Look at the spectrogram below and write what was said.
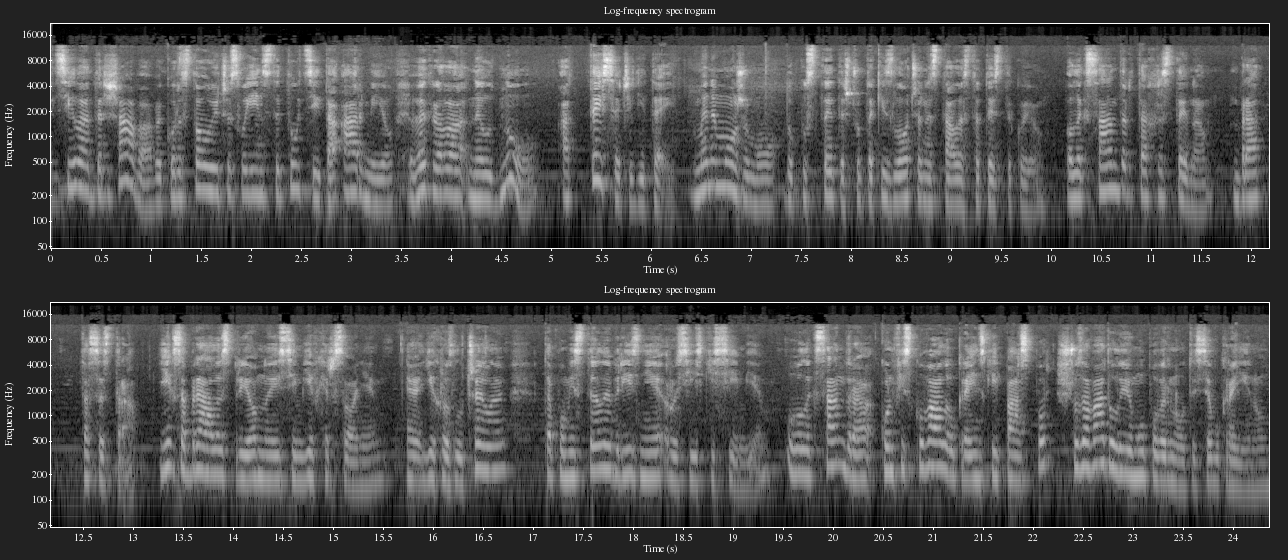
Ціла держава, використовуючи свої інституції та армію, викрала не одну, а тисячі дітей. Ми не можемо допустити, щоб такі злочини стали статистикою. Олександр та Христина, брат та сестра. Їх забрали з прийомної сім'ї в Херсоні. Е, Їх розлучили та помістили в різні російські сім'ї. У Олександра конфіскували український паспорт, що завадило йому повернутися в Україну.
